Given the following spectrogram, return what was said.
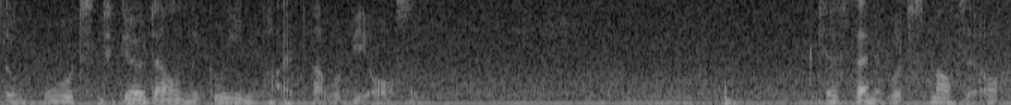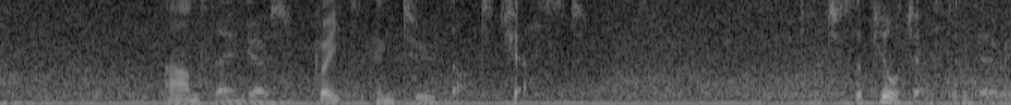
the wood to go down the green pipe, that would be awesome. Because then it would smelt it up, and then go straight into that chest. Which is the fuel chest, in theory.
